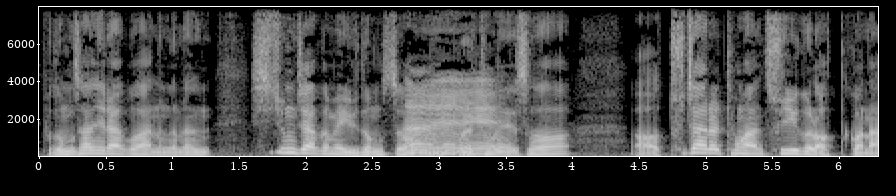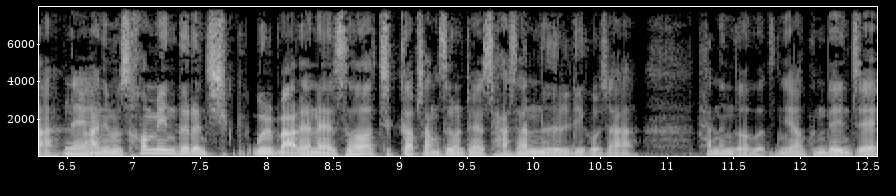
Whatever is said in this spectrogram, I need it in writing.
부동산이라고 하는 거는 시중 자금의 유동성을 아, 예, 예. 통해서 어, 투자를 통한 수익을 얻거나 네. 아니면 서민들은 집을 마련해서 집값 상승을 통해서 자산을 늘리고자 하는 거거든요. 근데 이제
